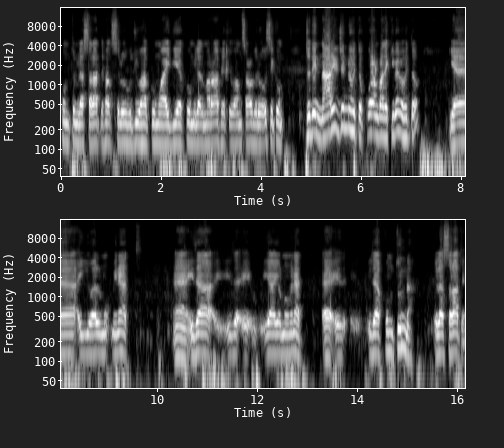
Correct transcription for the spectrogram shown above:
কুমতুম ইলাস সালাতি ফাগসিলু উজুহাকুম ওয়া আইদিয়াকুম ইলাল মারাফিকি ওয়ামসাহু বিরুউসিকুম। যদি নারীর জন্য হইতো কোরআন বাদে কীভাবে হইতো? ইয়া আইয়ুহাল মুমিনাত আহ, ইযা ইযা ইয়া আইয়ুহাল মুমিনাত ইযা কুমতুন্না ইলাস সালাতি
